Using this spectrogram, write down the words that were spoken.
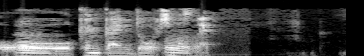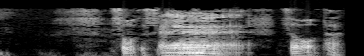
お見解に同意しますね。そうですよね。えそう。ただ、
